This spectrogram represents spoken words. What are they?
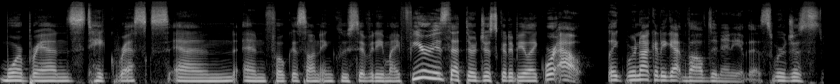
more brands take risks and and focus on inclusivity. My fear is that they're just going to be like, we're out. Like we're not going to get involved in any of this. We're just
